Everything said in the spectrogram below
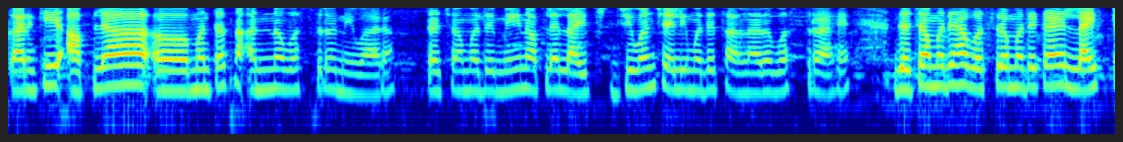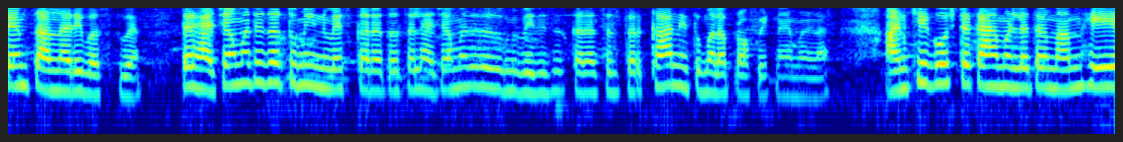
कारण की आपल्या म्हणतात ना अन्न वस्त्र निवारा त्याच्यामध्ये मेन आपल्या लाईफ जीवनशैलीमध्ये चालणारं वस्त्र आहे. ज्याच्यामध्ये ह्या वस्त्रामध्ये काय लाईफ टाईम चालणारी वस्तू आहे. तर ह्याच्यामध्ये जर तुम्ही इन्व्हेस्ट करत असाल ह्याच्यामध्ये जर तुम्ही बिझनेस करत असाल तर का नाही तुम्हाला प्रॉफिट नाही मिळणार? आणखी एक गोष्ट काय म्हटलं तर मॅम हे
